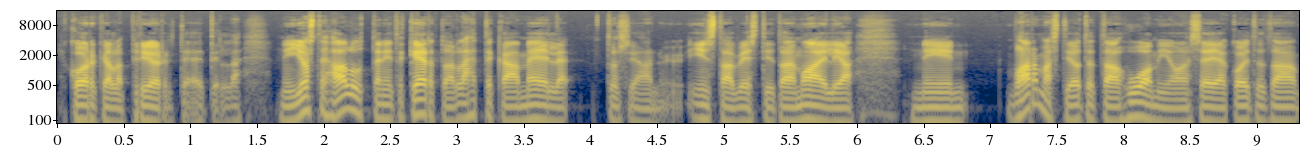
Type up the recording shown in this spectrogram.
ja korkealla prioriteetilla. Niin jos te haluatte niitä kertoa, lähettäkää meille tosiaan Insta-viestiä tai mailia, niin varmasti otetaan huomioon se ja koitetaan,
